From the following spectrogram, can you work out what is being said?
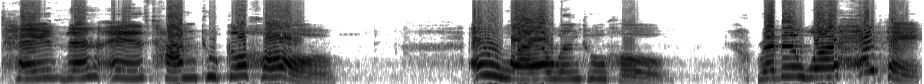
Tell then it's time to go home. Everyone went to home. Rabbit was happy.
